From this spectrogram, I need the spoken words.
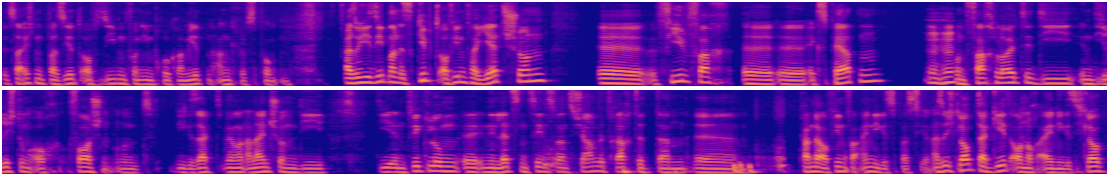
bezeichnet, basiert auf sieben von ihm programmierten Angriffspunkten. Also hier sieht man, es gibt auf jeden Fall jetzt schon äh, vielfach äh, äh, Experten, und Fachleute, die in die Richtung auch forschen. Und wie gesagt, wenn man allein schon die, die Entwicklung äh, in den letzten 10, 20 Jahren betrachtet, dann äh, kann da auf jeden Fall einiges passieren. Also ich glaube, da geht auch noch einiges. Ich glaube,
